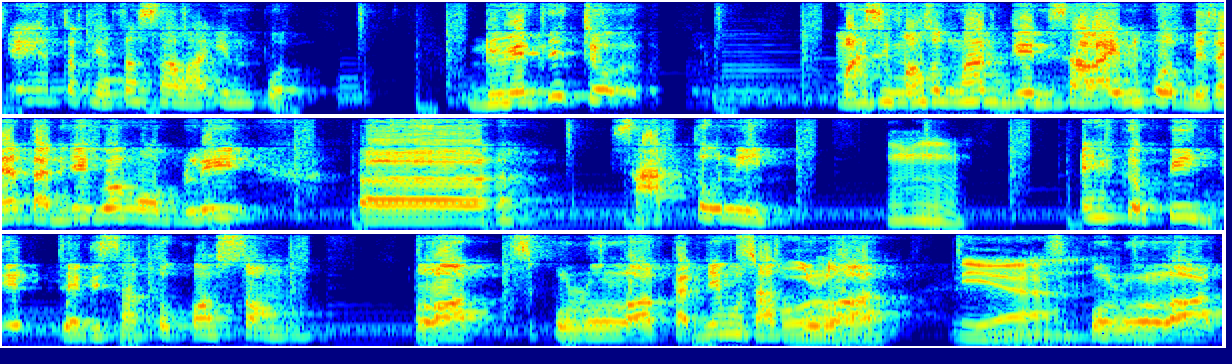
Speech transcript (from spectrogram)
Eh, ternyata salah input. Duitnya cu masih masuk margin, salah input. Misalnya tadinya gua mau beli eh, satu nih, Mm. eh kepijit jadi satu kosong lot 10 lot tadinya mau satu 10. lot Iya. 10 lot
